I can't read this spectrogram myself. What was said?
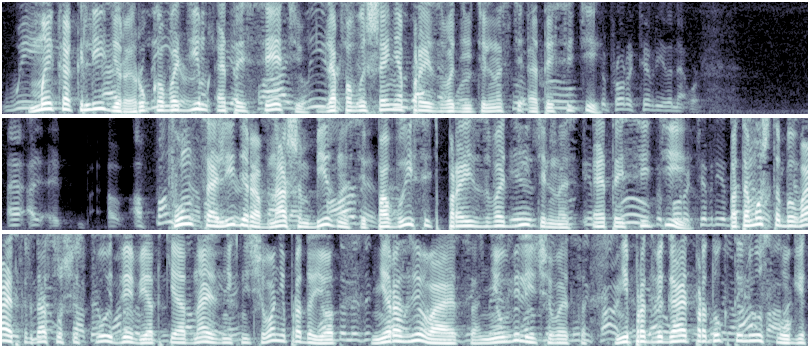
Мы как лидеры руководим этой сетью для повышения производительности этой сети. Функция лидера в нашем бизнесе — повысить производительность этой сети. Потому что бывает, когда существуют две ветки, одна из них ничего не продает, не развивается, не увеличивается, не продвигает продукты или услуги,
